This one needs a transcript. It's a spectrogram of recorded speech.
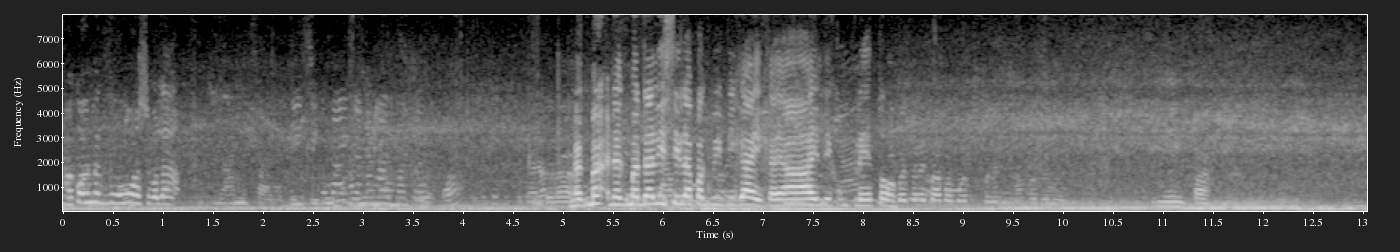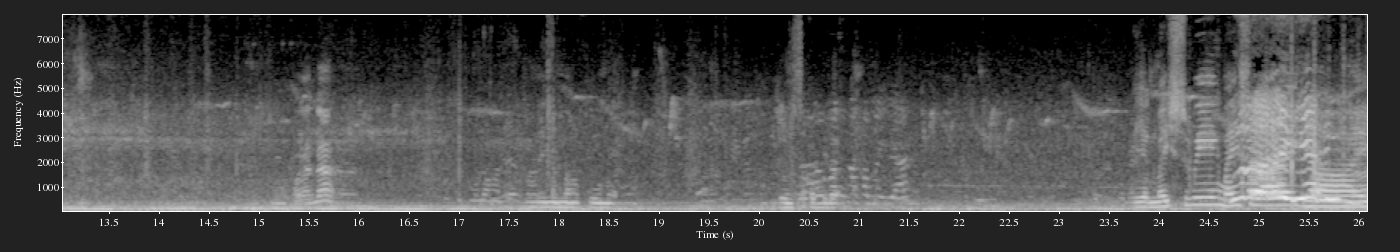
Ako ang nagbuhos, wala. Nagma nagmadali sila pagbibigay, kaya hindi kumpleto. Hindi pa. Mga na. Tingnan yung mga puno. Doon sa kabila. Ayan, may swing, may slide, may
